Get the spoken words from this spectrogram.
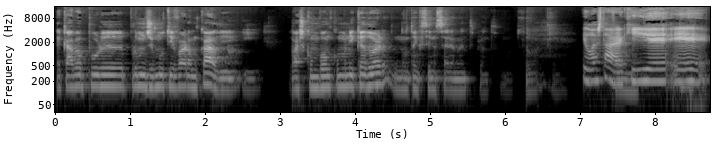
acaba por, uh, por me desmotivar um bocado. E, e eu acho que um bom comunicador não tem que ser necessariamente pronto, uma pessoa. E lá está, aqui é, é,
